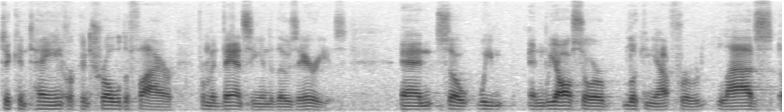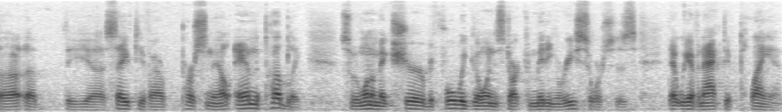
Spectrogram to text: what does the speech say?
to contain or control the fire from advancing into those areas. And so we, and we also are looking out for lives, uh, of the uh, safety of our personnel and the public. So we want to make sure before we go in and start committing resources that we have an active plan.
